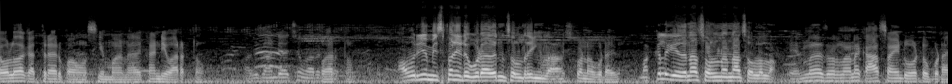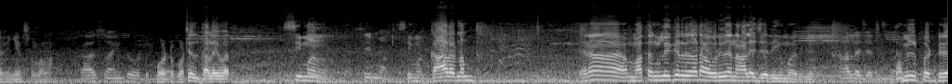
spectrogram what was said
எவ்வளோ கத்துறாரு பாவம் சீமான் அதுக்காண்டி வரட்டும். அதுக்காண்டியாச்சும் வரட்டும். அவரையும் மிஸ் பண்ணிடக்கூடாதுன்னு சொல்கிறீங்களா மிஸ் பண்ணக்கூடாது. மக்களுக்கு எதனா சொல்லணும்னா சொல்லலாம். என்ன சொல்லலாம்னா காசு வாங்கிட்டு ஓட்டு போடாதீங்கன்னு சொல்லலாம். காசு வாங்கிட்டு ஓட்டு போட்டு அரசியல் தலைவர். சீமான். சீமான். சீமான். காரணம்? ஏன்னா மற்றவங்களுக்கு இருக்கிறத விட அவருக்கு தான் நாலேஜ் அதிகமாக இருக்குது நாலேஜ் அதிகமாக தமிழ் பற்று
